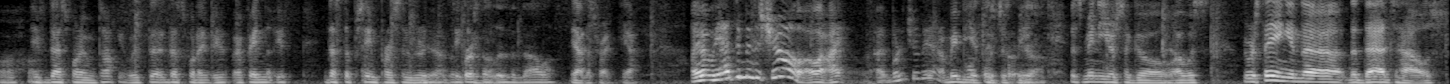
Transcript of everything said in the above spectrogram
Uh-huh. If that's what I'm talking with, uh, that's what I if, if I if that's the same person. we're yeah, the person that lives in Dallas. Yeah, that's right. Yeah, I, we had them in the show. Oh, I, I weren't you there? Maybe it was just so, me. yeah. Just many years ago, I was. We were staying in uh, the dad's house,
